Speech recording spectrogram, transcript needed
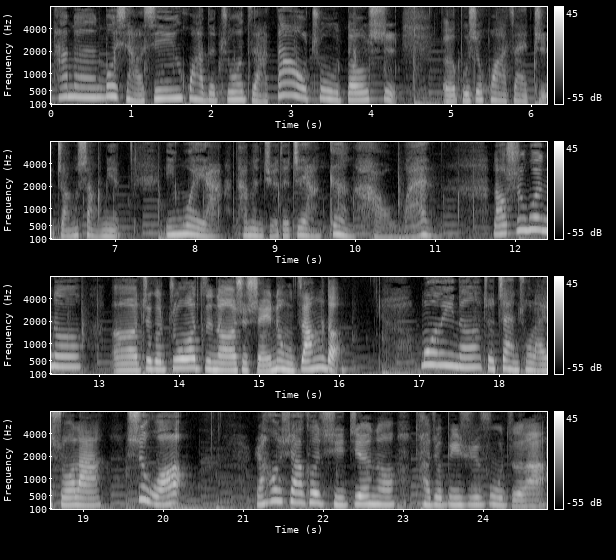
他们不小心画的桌子啊，到处都是，而不是画在纸张上面，因为呀，他们觉得这样更好玩。老师问呢，呃，这个桌子呢，是谁弄脏的？茉莉呢，就站出来说啦：“是我。”然后下课期间呢，她就必须负责啊，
